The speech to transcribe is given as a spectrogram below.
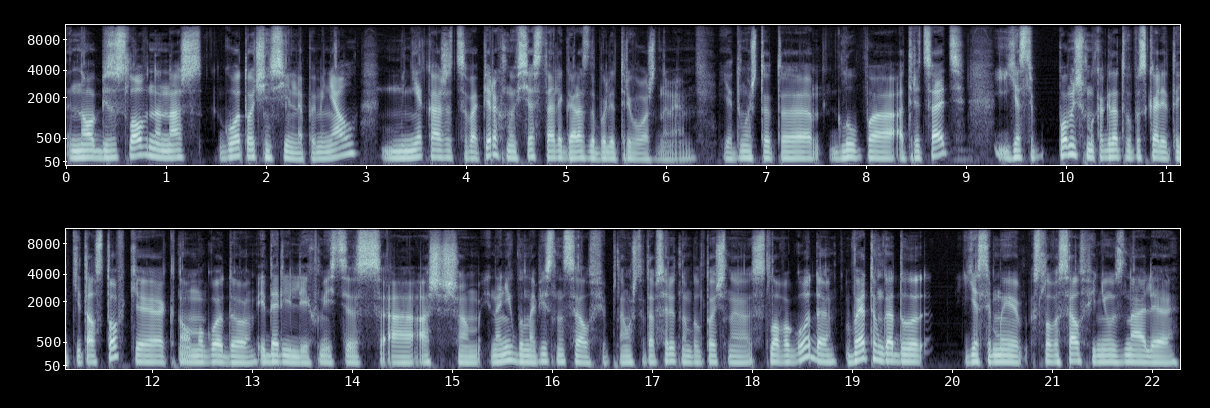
но, безусловно, на наш год очень сильно поменял. Мне кажется, во-первых, мы все стали гораздо более тревожными. Я думаю, что это глупо отрицать. Если помнишь, мы когда-то выпускали такие толстовки к Новому году и дарили их вместе с а, Ашишем, и на них было написано селфи, потому что это абсолютно было точно слово года. В этом году если мы слово селфи не узнали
